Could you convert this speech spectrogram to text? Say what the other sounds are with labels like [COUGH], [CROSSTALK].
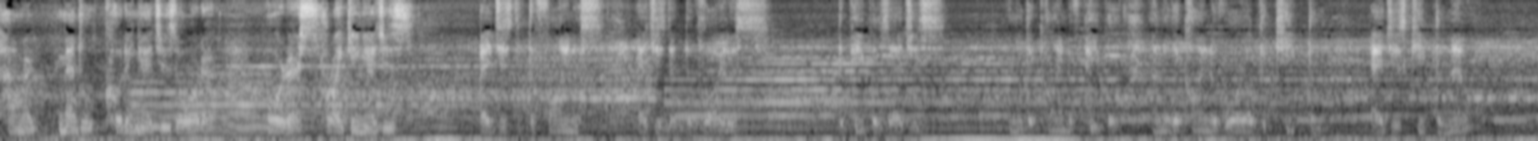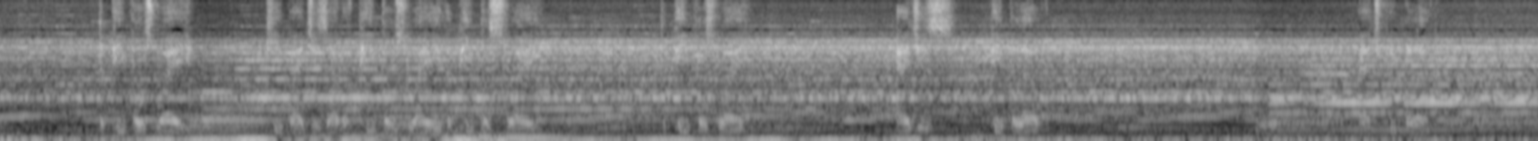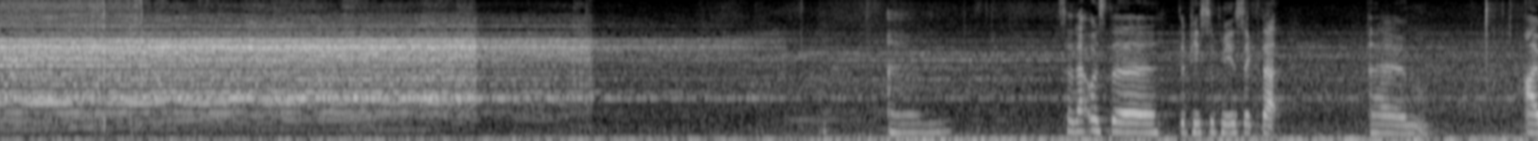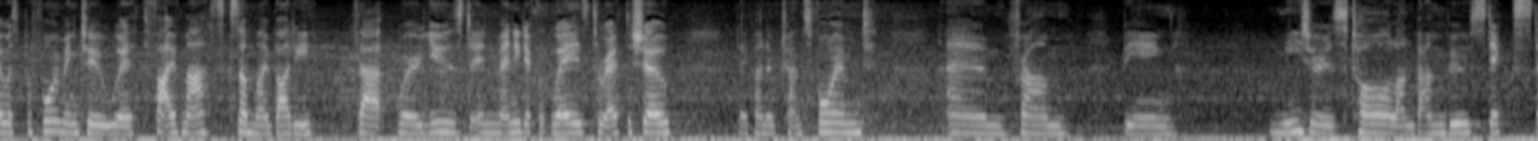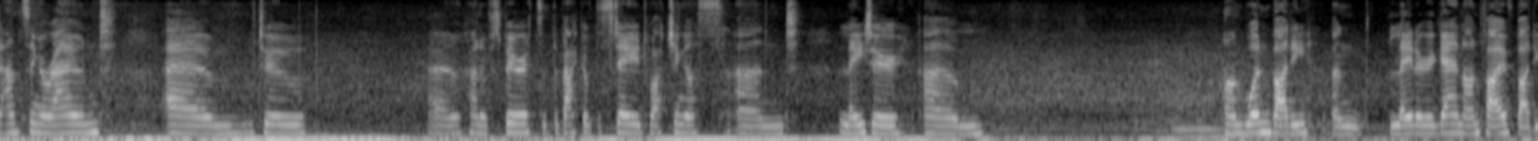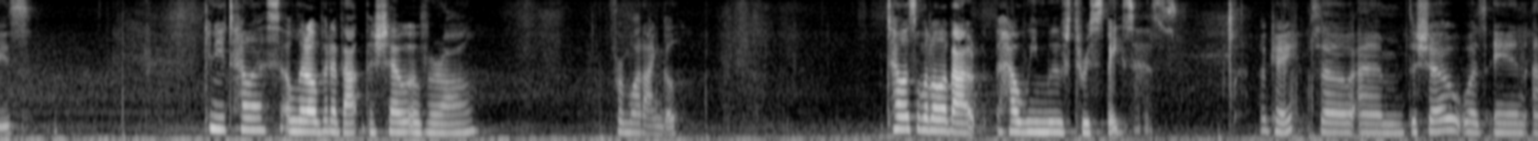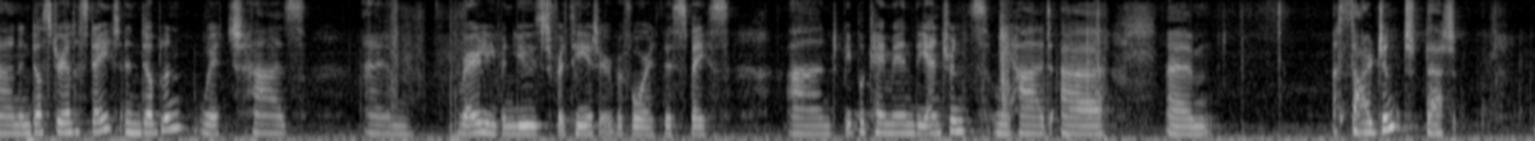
hammered metal, cutting edges, order, order, striking edges, edges that define us, edges that divide us, the people's edges. Another kind of people, another kind of world to keep them, edges keep them out. The people's way, keep edges out of people's way, the people's way. the people's way, edges, people out. So that was the the piece of music that um, I was performing to with five masks on my body that were used in many different ways throughout the show. They kind of transformed um, from being meters tall on bamboo sticks dancing around um, to uh, kind of spirits at the back of the stage watching us and later um, on one body and later again on five bodies. Can you tell us a little bit about the show overall? From what angle? Tell us a little about how we moved through spaces. Okay, so um, the show was in an industrial estate in Dublin, which has um, rarely been used for theatre before this space. And people came in the entrance. We had a, um, a sergeant that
